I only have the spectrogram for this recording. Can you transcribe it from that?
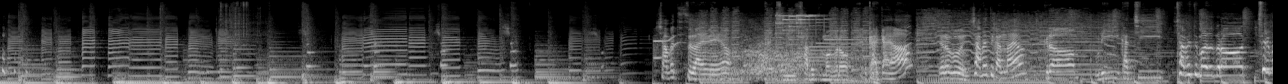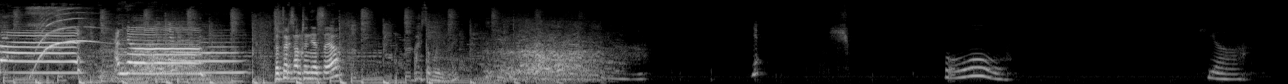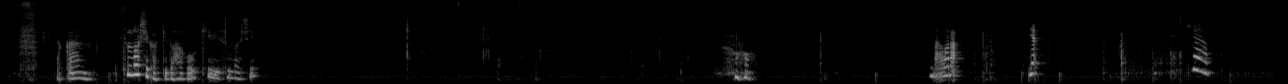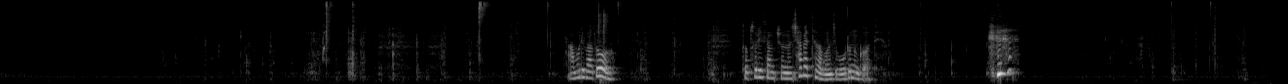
샤베트 슬라임이에요. 같이 샤베트 먹으러 갈까요? 여러분 샤베트 갔나요? 그럼 우리 같이 샤베트 먹으러 출발! 안녕! 도토리 삼촌이었어요? 맛있어 보이네. 오 이야 약간 슬러시 같기도 하고 키위 슬러시. 나와라! 아무리 봐도 도토리 삼촌은 샤베트가 뭔지 모르는 것 같아요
